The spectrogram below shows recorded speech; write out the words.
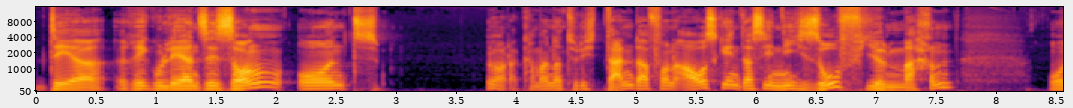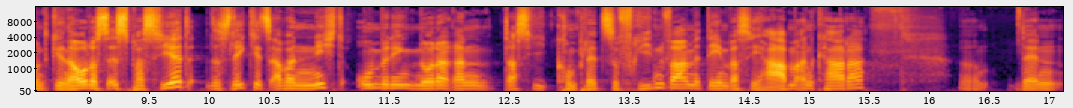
der regulären Saison und ja, da kann man natürlich dann davon ausgehen, dass sie nicht so viel machen. Und genau das ist passiert. Das liegt jetzt aber nicht unbedingt nur daran, dass sie komplett zufrieden waren mit dem, was sie haben an Kader. Ähm, denn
